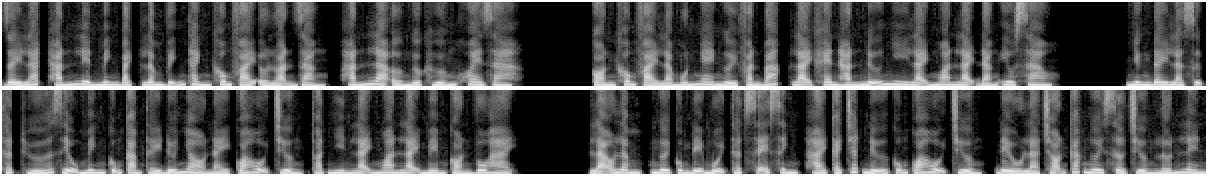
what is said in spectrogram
Giây lát hắn liền minh bạch Lâm Vĩnh Thành không phải ở loạn giảng, hắn là ở ngược hướng khoe ra. Còn không phải là muốn nghe người phản bác lại khen hắn nữ nhi lại ngoan lại đáng yêu sao. Nhưng đây là sự thật hứa Diệu Minh cũng cảm thấy đứa nhỏ này quá hội trưởng, thoạt nhìn lại ngoan lại mềm còn vô hại. Lão Lâm, ngươi cùng đệ muội thật sẽ sinh, hai cái chất nữ cũng quá hội trường, đều là chọn các ngươi sở trường lớn lên.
